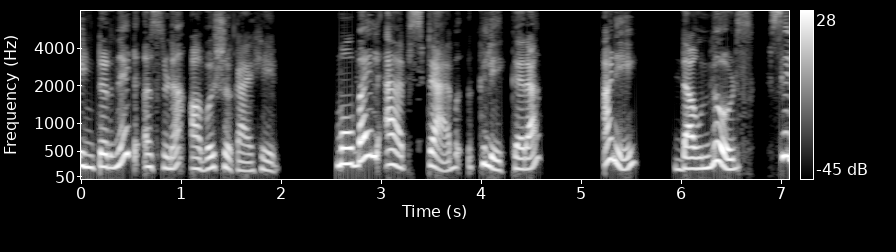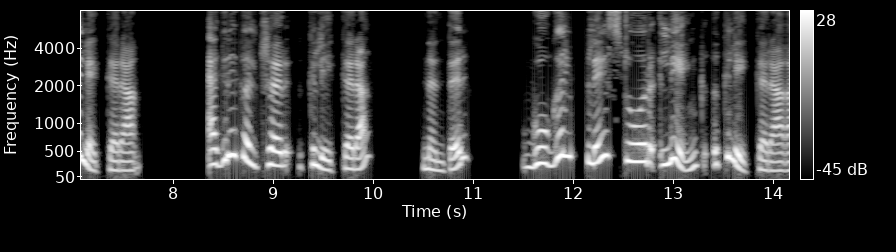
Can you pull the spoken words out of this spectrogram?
इंटरनेट असणं आवश्यक आहे. मोबाईल ॲप्स टॅब क्लिक करा आणि डाउनलोड्स सिलेक्ट करा. ॲग्रिकल्चर क्लिक करा. नंतर Google play store link click करा.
